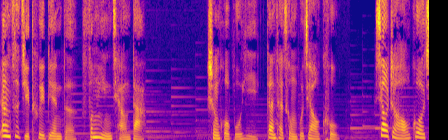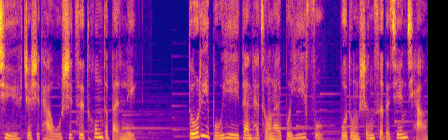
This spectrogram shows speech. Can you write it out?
让自己蜕变得丰盈强大。生活不易，但他从不叫苦，笑着熬过去，这是他无师自通的本领。独立不易，但他从来不依附。不动声色的坚强，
